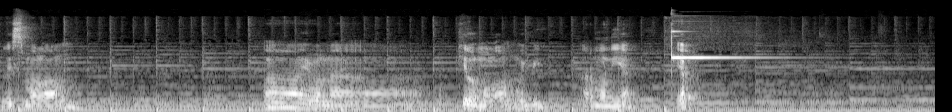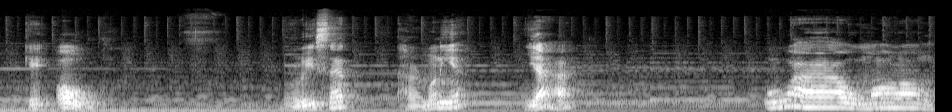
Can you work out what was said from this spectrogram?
please Molong. Uh, I wanna kill Molong maybe Harmonia yep okay oh. Reset Harmonia yeah. Wow Molong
